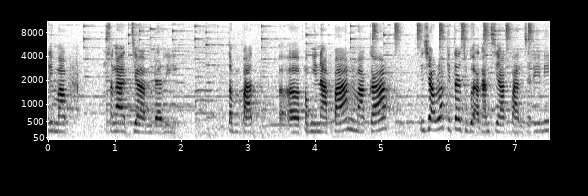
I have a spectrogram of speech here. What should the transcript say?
lima setengah jam dari tempat eh, penginapan maka insya Allah kita juga akan siapkan. Jadi ini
